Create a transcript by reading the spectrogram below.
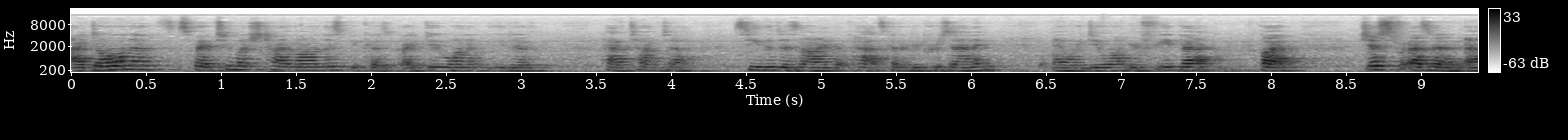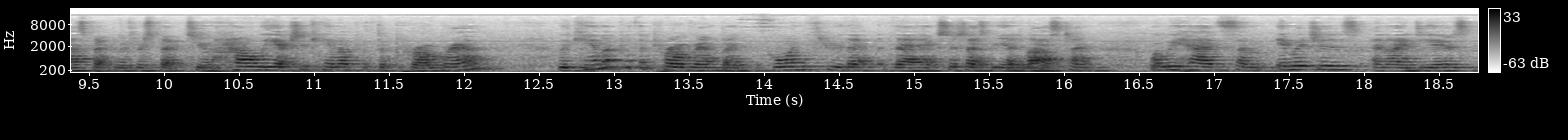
I don't want to spend too much time on this because I do want you to have time to see the design that Pat's going to be presenting, and we do want your feedback. But just as an aspect with respect to how we actually came up with the program, we came up with the program by going through that, that exercise we had last time, where we had some images and ideas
